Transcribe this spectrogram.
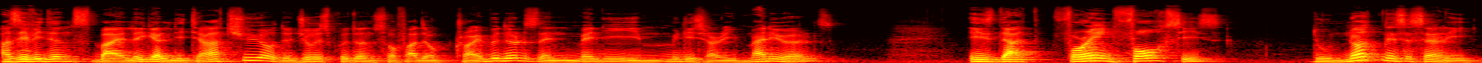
as evidenced by legal literature, the jurisprudence of ad hoc tribunals, and many military manuals, is that foreign forces do not necessarily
